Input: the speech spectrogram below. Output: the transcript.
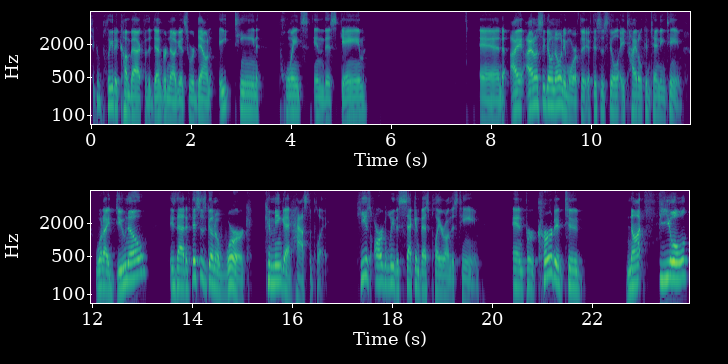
to complete a comeback for the Denver Nuggets, who are down 18 points in this game. And I, I honestly don't know anymore if the, if this is still a title contending team. What I do know is that if this is going to work, Kuminga has to play. He is arguably the second best player on this team. And for Curtis to not feel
